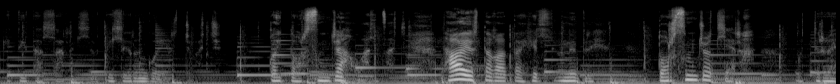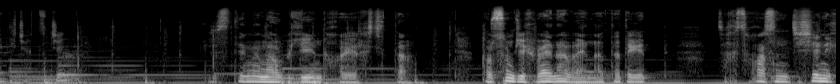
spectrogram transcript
гэдэг талаар илүү дэлгэрэнгүй ярьж өгөөч. Гой дурсамжаа хуваалцаач. Та хоёртойгоо одоо хэл өнөөдөр их дурсамжууд л ярих өдөр байна гэж бодож байна. Кристина Нобелийн тухай ярих ч та. Дурсамж их байна байна. Одоо тэгээд зах цухаас нь жишээ нэг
